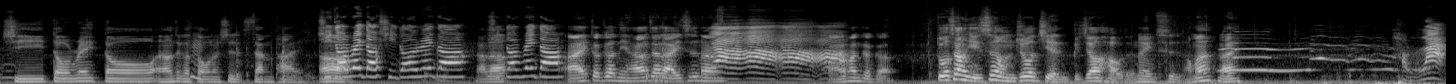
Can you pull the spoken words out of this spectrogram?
西哆瑞哆，然后这个哆呢是三拍。西哆瑞哆，西哆瑞哆，西哆瑞哆。来，哥哥，你还要再来一次吗？啊啊啊啊！来，换哥哥，多唱几次，我们就剪比较好的那一次，好吗？来。好了啦，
